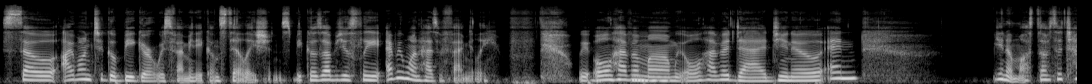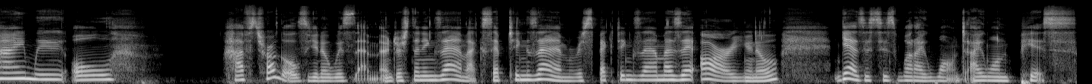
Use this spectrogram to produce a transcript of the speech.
So I want to go bigger with family constellations because obviously everyone has a family. We all have a mom, we all have a dad, you know, and, you know, most of the time we all have struggles, you know, with them, understanding them, accepting them, respecting them as they are, you know. Yes, this is what I want. I want peace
